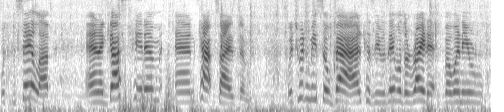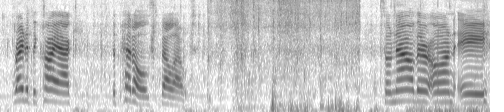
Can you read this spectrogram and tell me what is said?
with the sail up, and a gust hit him and capsized him, which wouldn't be so bad because he was able to right it. But when he righted the kayak, the pedals fell out. So now they're on a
